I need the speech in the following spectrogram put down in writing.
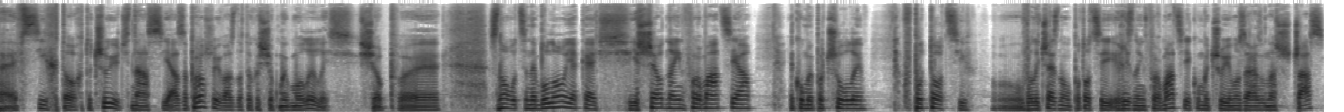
Е, всі, хто хто чують нас, я запрошую вас до того, щоб ми молились, щоб е, знову це не було якась ще одна інформація, яку ми почули в потоці, величезному потоці різної інформації, яку ми чуємо зараз в наш час.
